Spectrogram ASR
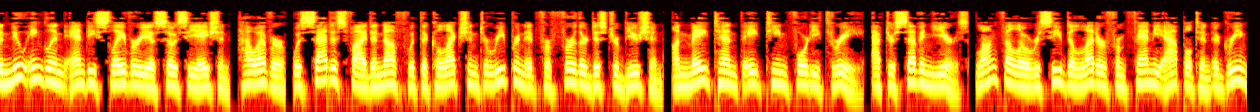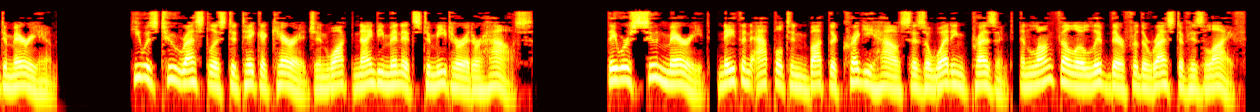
The New England Anti-Slavery Association, however, was satisfied enough with the collection to reprint it for further distribution. On May 10, 1843, after seven years, Longfellow received a letter from Fanny Appleton agreeing to marry him. He was too restless to take a carriage and walked 90 minutes to meet her at her house. They were soon married. Nathan Appleton bought the Craigie house as a wedding present, and Longfellow lived there for the rest of his life.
